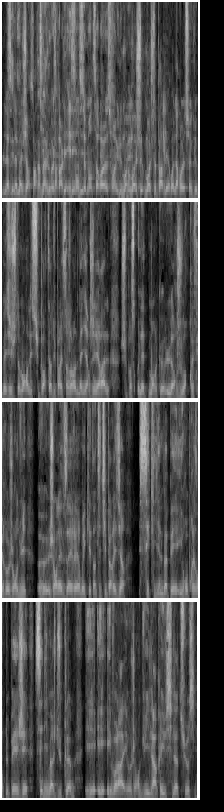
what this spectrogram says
la, majeure pas partie. mal, essentiellement de sa relation avec le moi, PSG. moi, je, moi, je te parle de la relation avec le PSG, justement, les supporters du Paris Saint-Germain, de manière générale. Je pense honnêtement que leur joueur préféré aujourd'hui, euh, j'enlève Zaire Emery, qui est un titi parisien, c'est Kylian Mbappé. Il représente le PSG, c'est l'image du club. Et, et- et voilà, et aujourd'hui, il a réussi là-dessus aussi.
